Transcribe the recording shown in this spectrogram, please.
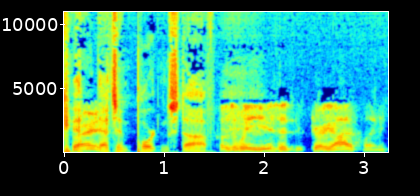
Right. that's important stuff. Because we use it periodically.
